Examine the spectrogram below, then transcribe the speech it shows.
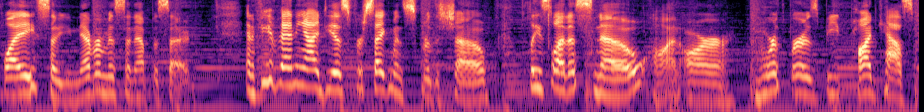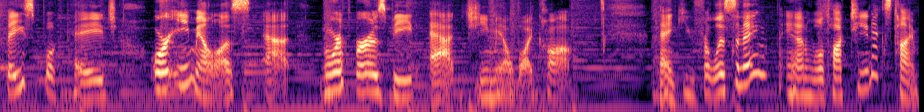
Play so you never miss an episode. And if you have any ideas for segments for the show, please let us know on our North Boroughs Beat podcast Facebook page or email us at northboroughsbeat at gmail.com. Thank you for listening, and we'll talk to you next time.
